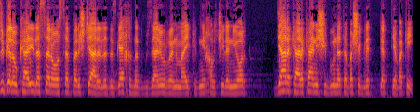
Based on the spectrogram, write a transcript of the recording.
جگە لەو کاری لەسەرەوە سەرپەرشتیارە لە دەزگای خزمەتگوزاری و ڕێنماییکردنی خەڵکی لە نیۆرک، دیارە کارەکانیشی بوونەتە بەشێک لە کتێبەکەی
